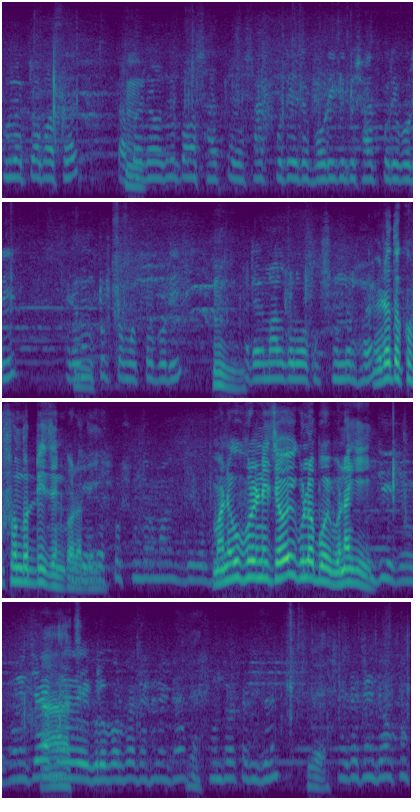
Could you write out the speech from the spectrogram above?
ফুলের টপ আছে। তারপরে এটা তোমার সাত সাত কোটি এটা বড়ি কিন্তু সাত কোটি বড়ি। খুব চমৎকার বড়ি। এটার মালগুলো খুব সুন্দর হয়। এটা তো খুব সুন্দর ডিজাইন করা খুব সুন্দর মাল ডিজাইন মানে উপরে নিচে ওইগুলো বইবো নাকি? জি জি ওখানে যে আপনারা এইগুলো বলবে দেখেন এটা খুব সুন্দর একটা ডিজাইন জি। এটাও খুব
